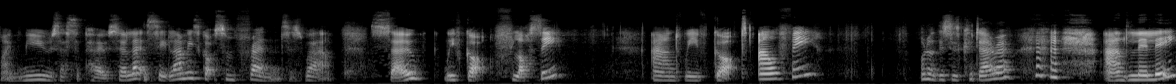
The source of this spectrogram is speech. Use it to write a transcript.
my muse, I suppose. So let's see. Lamby's got some friends as well. So we've got Flossie, and we've got Alfie. Oh no, this is Cordero, and Lily,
